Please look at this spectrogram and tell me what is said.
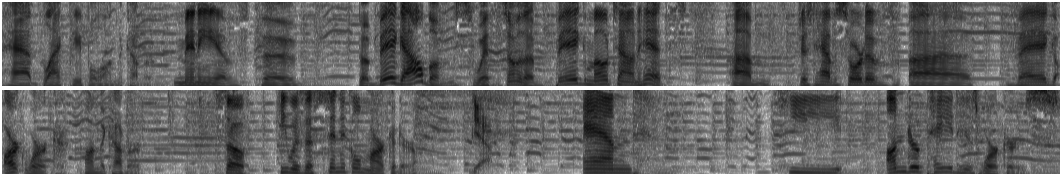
had black people on the cover. Many of the the big albums with some of the big Motown hits um, just have sort of uh, vague artwork on the cover. So he was a cynical marketer yeah and he underpaid his workers.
